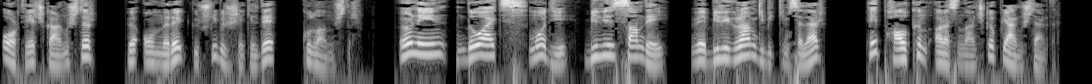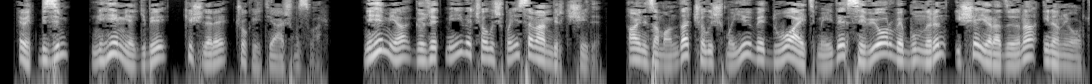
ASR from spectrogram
ortaya çıkarmıştır ve onları güçlü bir şekilde kullanmıştır. Örneğin Dwight Moody, Billy Sunday ve Billy Graham gibi kimseler hep halkın arasından çıkıp gelmişlerdir. Evet bizim Nehemya gibi kişilere çok ihtiyacımız var. Nehemya gözetmeyi ve çalışmayı seven bir kişiydi. Aynı zamanda çalışmayı ve dua etmeyi de seviyor ve bunların işe yaradığına inanıyordu.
